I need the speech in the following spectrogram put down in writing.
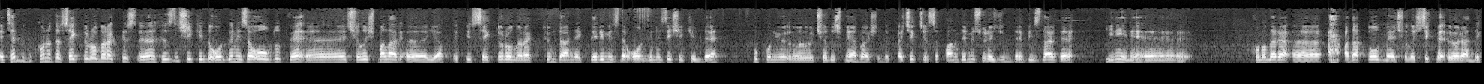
E tabii bu konuda sektör olarak biz e, hızlı şekilde organize olduk ve e, çalışmalar e, yaptık. Biz sektör olarak tüm derneklerimizle organize şekilde bu konuyu e, çalışmaya başladık. Açıkçası pandemi sürecinde bizler de yeni yeni e, konulara e, adapte olmaya çalıştık ve öğrendik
